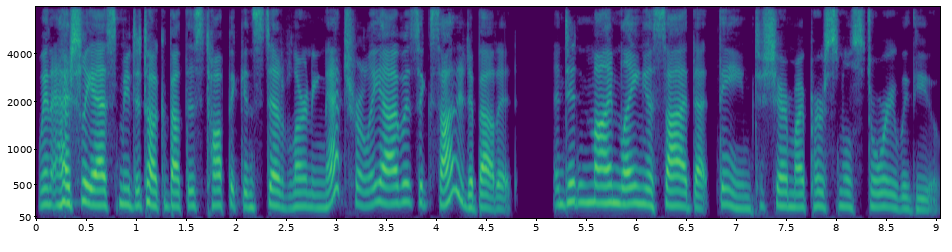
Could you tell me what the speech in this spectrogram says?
When Ashley asked me to talk about this topic instead of learning naturally, I was excited about it and didn't mind laying aside that theme to share my personal story with you.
